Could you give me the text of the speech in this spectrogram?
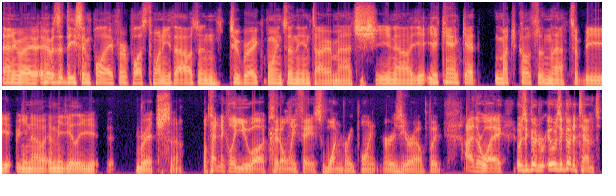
Anyway, it was a decent play for plus twenty thousand. Two break points in the entire match. You know, you you can't get much closer than that to be you know immediately rich. So. Well, technically, you uh, could only face one break point or zero, but either way, it was a good it was a good attempt.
